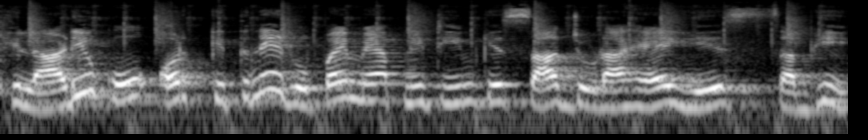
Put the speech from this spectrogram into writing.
खिलाड़ियों को और कितने रुपए में अपनी टीम के साथ जोड़ा है, ये सभी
